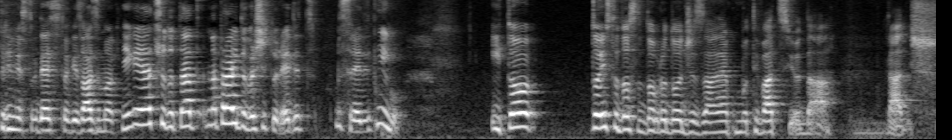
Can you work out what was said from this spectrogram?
13.10. izlazi moja knjiga i ja ću do tad napraviti, dovršiti, urediti, srediti knjigu. I to, to isto dosta dobro dođe za neku motivaciju da radiš.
